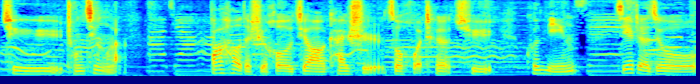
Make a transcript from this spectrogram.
去重庆了，八号的时候就要开始坐火车去昆明，接着就。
